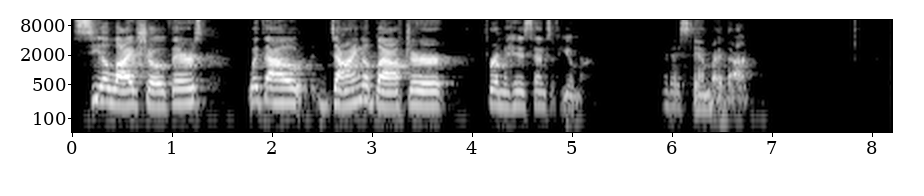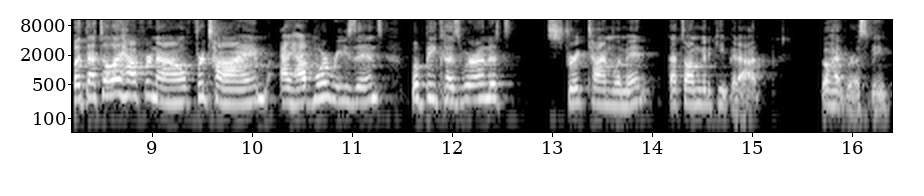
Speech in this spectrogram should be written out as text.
see a live show of theirs without dying of laughter from his sense of humor. And I stand by that. But that's all I have for now. For time, I have more reasons, but because we're on a strict time limit, that's all I'm going to keep it at. Go ahead, roast me.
